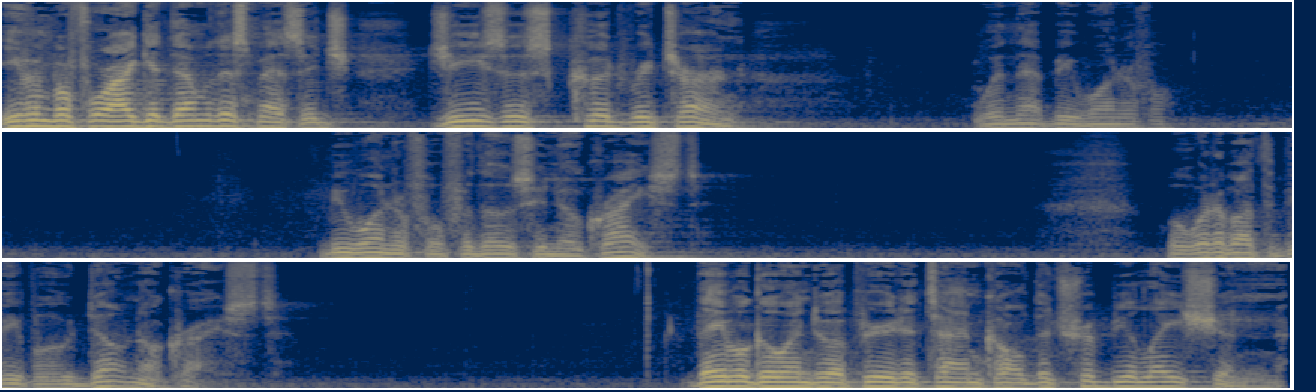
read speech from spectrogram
even before I get done with this message, Jesus could return. Wouldn't that be wonderful? Be wonderful for those who know Christ. But what about the people who don't know Christ? They will go into a period of time called the tribulation,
